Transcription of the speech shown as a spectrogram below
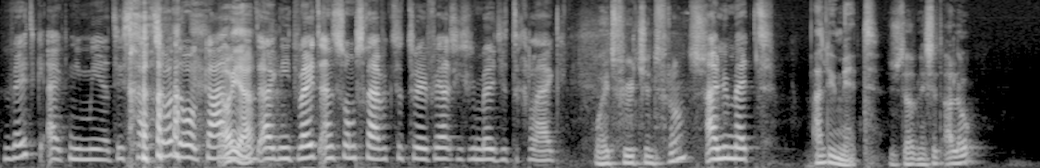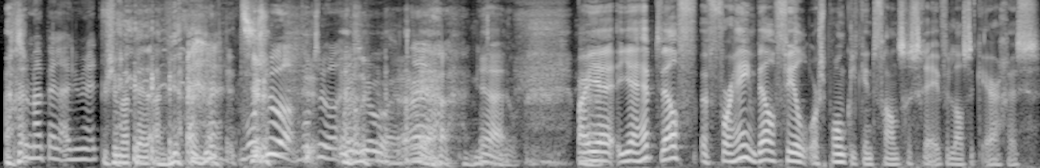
weet ik eigenlijk niet meer. Het is, gaat zo door elkaar Oh dat ja? ik het eigenlijk niet weet. En soms schrijf ik de twee versies een beetje tegelijk. Hoe heet vuurtje in het Frans? Allumette. Allumet. Dus dan is het allo. Je m'appelle Allumette. Je m'appelle Allumet. Bonjour, bonjour. zo, ja. ja, niet Ja. allo. Maar je, je hebt wel voorheen wel veel oorspronkelijk in het Frans geschreven, las ik ergens.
